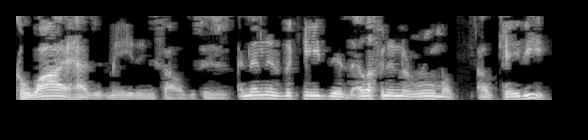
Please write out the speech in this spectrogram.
Kawhi hasn't made any solid decisions. And then there's the KD, there's the elephant in the room of, of KD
